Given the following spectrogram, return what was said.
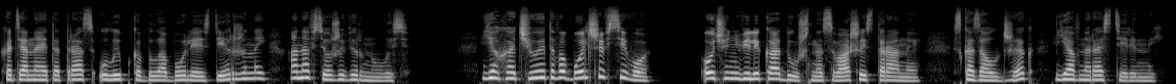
Хотя на этот раз улыбка была более сдержанной, она все же вернулась. «Я хочу этого больше всего», «Очень великодушно с вашей стороны», — сказал Джек, явно растерянный.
